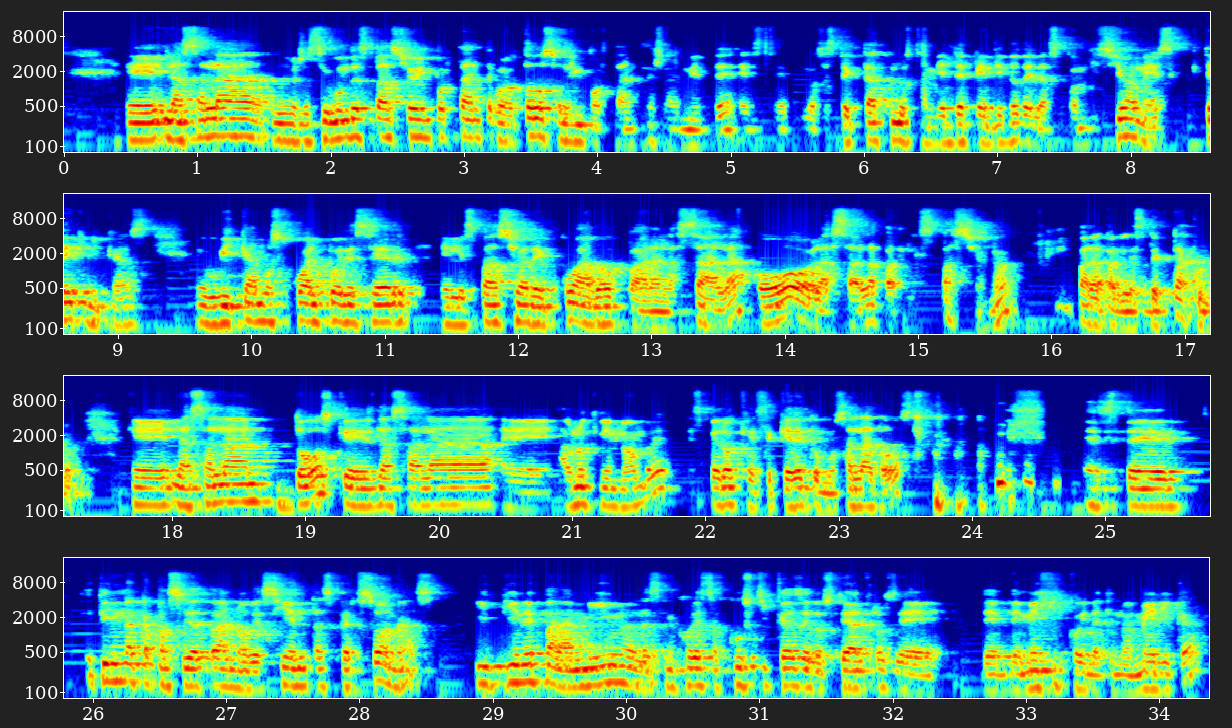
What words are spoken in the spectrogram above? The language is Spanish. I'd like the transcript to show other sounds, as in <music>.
Eh, la sala, nuestro segundo espacio importante, bueno, todos son importantes realmente, este, los espectáculos también dependiendo de las condiciones técnicas, ubicamos cuál puede ser el espacio adecuado para la sala o la sala para el espacio, ¿no? Para, para el espectáculo. Eh, la sala 2, que es la sala, eh, aún no tiene nombre, espero que se quede como sala 2. <laughs> este, tiene una capacidad para 900 personas y tiene para mí una de las mejores acústicas de los teatros de, de, México y Latinoamérica.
